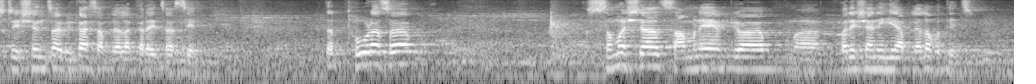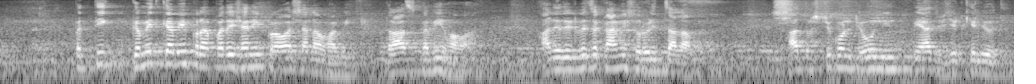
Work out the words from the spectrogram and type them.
स्टेशनचा विकास आपल्याला करायचा असेल तर थोडासा समस्या सामने किंवा परेशानी ही आपल्याला होतेच. पण ती कमीत कमी प्र परेशानी प्रवाशांना व्हावी त्रास कमी व्हावा आणि रेल्वेचं कामही सुरळीत चालावं हा दृष्टिकोन ठेवून मी आज व्हिजिट केली होती.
